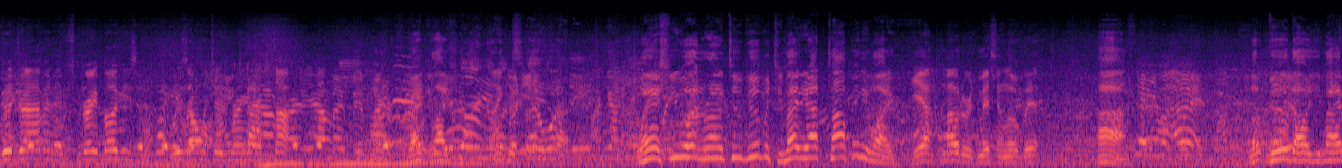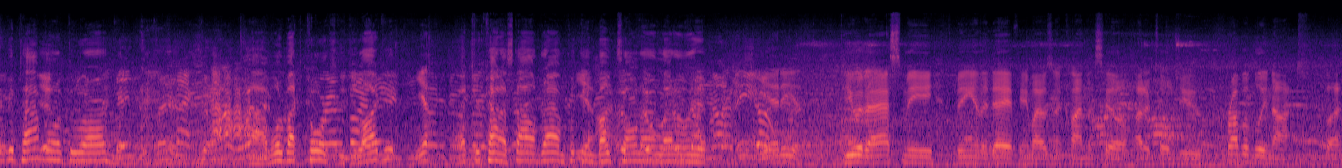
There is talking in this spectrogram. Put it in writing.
good driving, and some great buggies. And we was the only two to bring it out the top. Congratulations. Thank you. Wes, you wasn't running too good, but you made it out the top anyway. Yeah, motor is missing a little bit. Ah, looked good though. You might have a good time going through there. Uh, what about the course? Did you like it? Yeah, That's your kind of style of driving. Put them boats on there and let her rip. yeah, it is. If you would have asked me at the beginning of the day if anybody was going to climb this hill, I'd have told you probably not. But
